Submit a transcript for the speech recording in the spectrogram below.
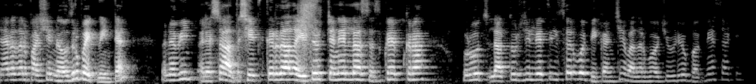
चार हजार पाचशे नव्वद रुपये क्विंटल. नवीन आले असाल तर शेतकरी दादा यूट्यूब चॅनेलला सबस्क्राईब करा. रोज लातूर जिल्ह्यातील सर्व पिकांचे बाजारभावाचे व्हिडिओ बघण्यासाठी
